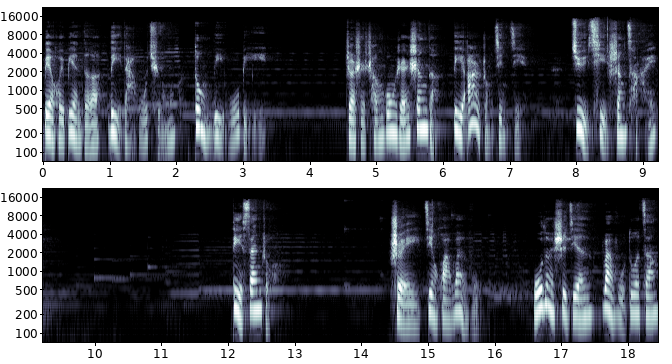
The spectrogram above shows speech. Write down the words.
便会变得力大无穷，动力无比。这是成功人生的第二种境界：聚气生财。第三种。水净化万物，无论世间万物多脏，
